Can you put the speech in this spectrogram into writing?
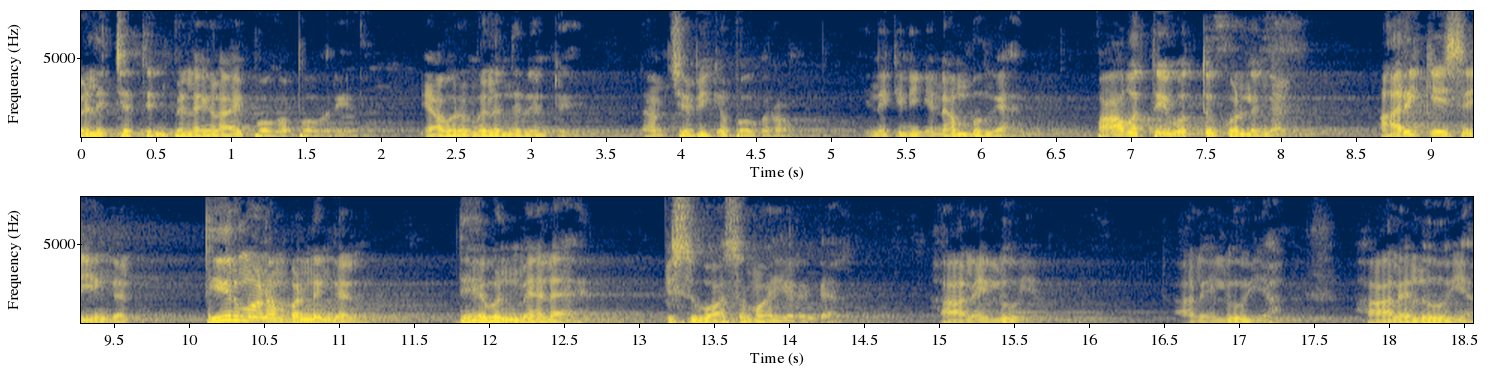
வெளிச்சத்தின் பிள்ளைகளாய் போக போகிறீர்கள். யாவரும் எழுந்து நின்று நாம் ஜெபிக்க போகிறோம். இன்னைக்கு நீங்கள் நம்புங்க. பாவத்தை ஒத்துக்கொள்ளுங்கள். அறிக்கை செய்யுங்கள். தீர்மானம் பண்ணுங்கள். தேவன் மேலே விசுவாசமாக இருங்கள். ஹாலை லூயா ஹாலை லூயா ஹாலை லூயா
